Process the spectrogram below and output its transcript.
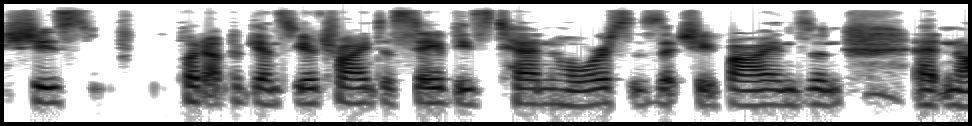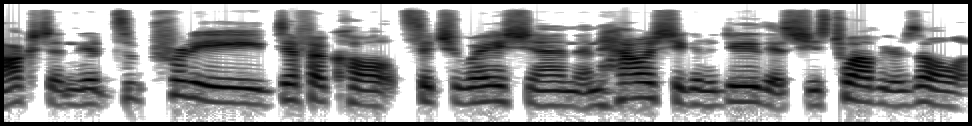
she's put up against you know, trying to save these 10 horses that she finds and at an auction it's a pretty difficult situation and how is she going to do this she's 12 years old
